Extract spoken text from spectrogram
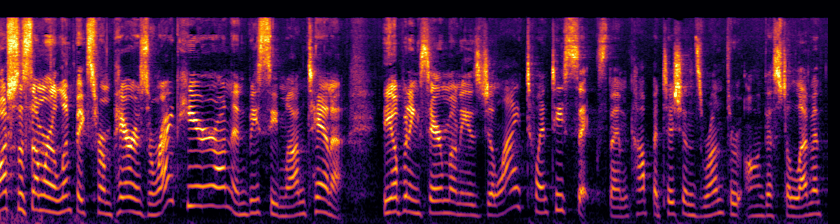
Watch the Summer Olympics from Paris right here on NBC Montana. The opening ceremony is July 26th and competitions run through August 11th.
